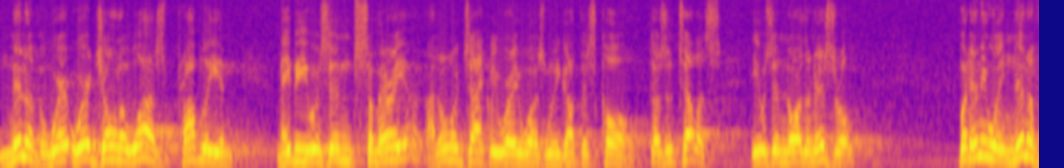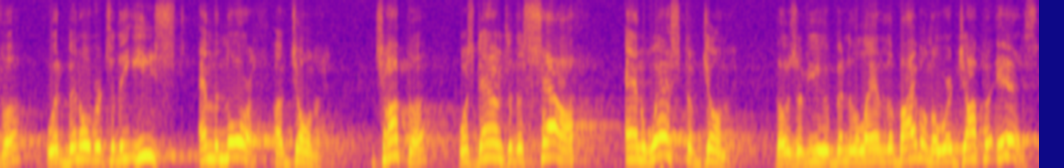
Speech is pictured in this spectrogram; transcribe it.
Nineveh, where, where Jonah was, probably in, maybe he was in Samaria. I don't know exactly where he was when he got this call. Doesn't tell us. He was in northern Israel. But anyway, Nineveh would have been over to the east and the north of Jonah. Joppa was down to the south and west of Jonah. Those of you who've been to the land of the Bible know where Joppa is.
